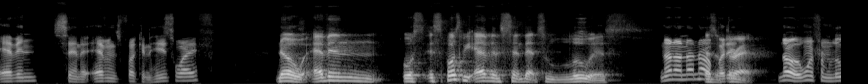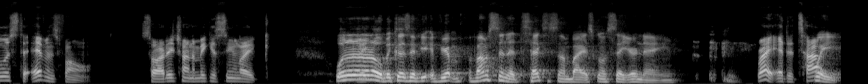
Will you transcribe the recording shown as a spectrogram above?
Evan, saying that Evan's fucking his wife. No, Evan was it's supposed to be Evan sent that to Louis No, no, no, no. as a but it, threat. no, it went from Louis to Evan's phone. So are they trying to make it seem like Well, no, no, no, because if you if you're if I'm sending a text to somebody, it's gonna say your name. right at the top Wait,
